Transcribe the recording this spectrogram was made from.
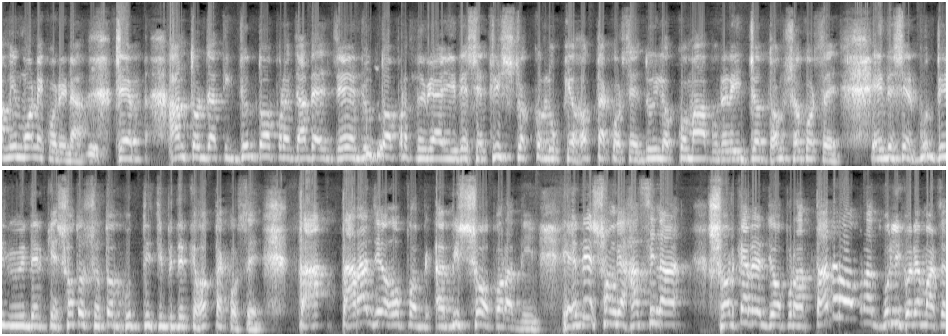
আমি মনে করি না যে আন্তর্জাতিক যুদ্ধ অপরাধ যাদের যে যুদ্ধ অপরাধীরা এই দেশে ত্রিশ লক্ষ লোককে হত্যা করছে, দুই লক্ষ মা বোনের ইজ্জত ধ্বংস করছে, এই দেশের বুদ্ধিজীবীদেরকে, শত শত বুদ্ধিজীবীদেরকে হত্যা করছে, তা তারা যে বিশ্ব অপরাধী, এদের সঙ্গে হাসিনা সরকারের যে অপরাধ, তাদেরও অপরাধ গুলি করে মারছে,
